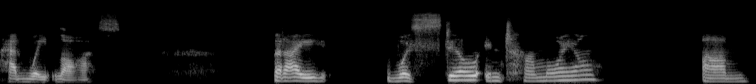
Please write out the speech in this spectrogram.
I had weight loss, but I was still in turmoil. Um,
